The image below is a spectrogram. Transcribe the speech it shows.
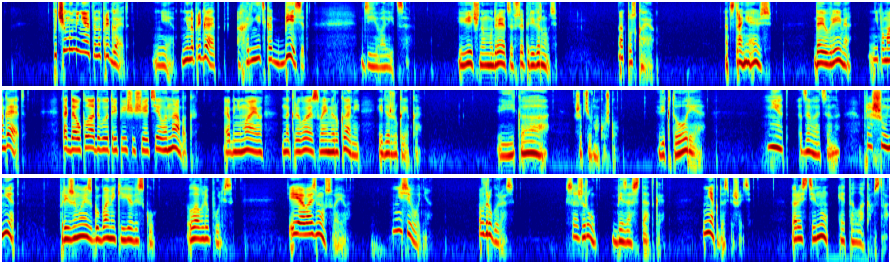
Почему меня это напрягает? Нет, не напрягает. Охренеть, как бесит. Дьяволица. Вечно умудряется все перевернуть. Отпускаю. Отстраняюсь. Даю время. Не помогает. Тогда укладываю трепещущее тело на бок. Обнимаю, накрываю своими руками и держу крепко. «Вика!» — шепчу в макушку. «Виктория!» «Нет!» — отзывается она. «Прошу, нет!» Прижимаюсь губами к ее виску. Ловлю пульс. И я возьму свое. Не сегодня. В другой раз. Сожру без остатка. Некуда спешить. Растяну это лакомство.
